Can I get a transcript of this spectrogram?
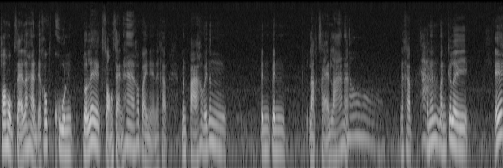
พอ 6 0แสนรหัสเดี๋ยวเขาคูณตัวเลข 2 5 0 0 0เข้าไปเนี่ยนะครับมันปาเข้าไปตั้งเป็นเป็นหลักแสนล้านอะ โอ้ นะครับ ค่ะเพราะฉะนั้นมันก็เลย เอ๊ะ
